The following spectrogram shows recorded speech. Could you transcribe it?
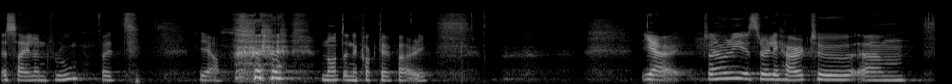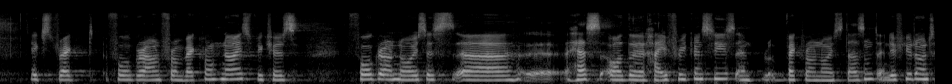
a silent room, but yeah, not in a cocktail party. Yeah, generally it's really hard to um, extract foreground from background noise because foreground noise is, uh, has all the high frequencies and background noise doesn't. And if you don't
